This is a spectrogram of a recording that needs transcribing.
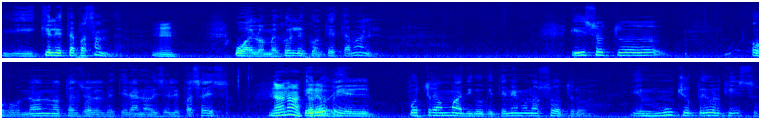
¿Y qué le está pasando? Mm. O a lo mejor le contesta mal. Y eso todo... Ojo, no, no tan solo al veterano a veces le pasa eso. No, no, Pero el postraumático que tenemos nosotros es mucho peor que eso.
